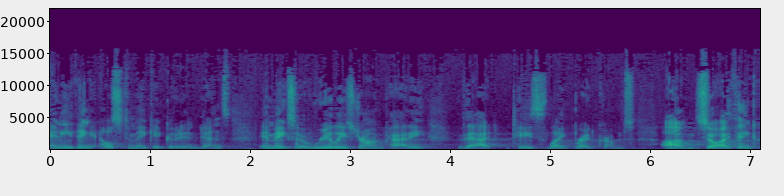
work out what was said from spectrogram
anything else to make it good and dense. It makes a really strong patty that tastes like breadcrumbs. Um, so I think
